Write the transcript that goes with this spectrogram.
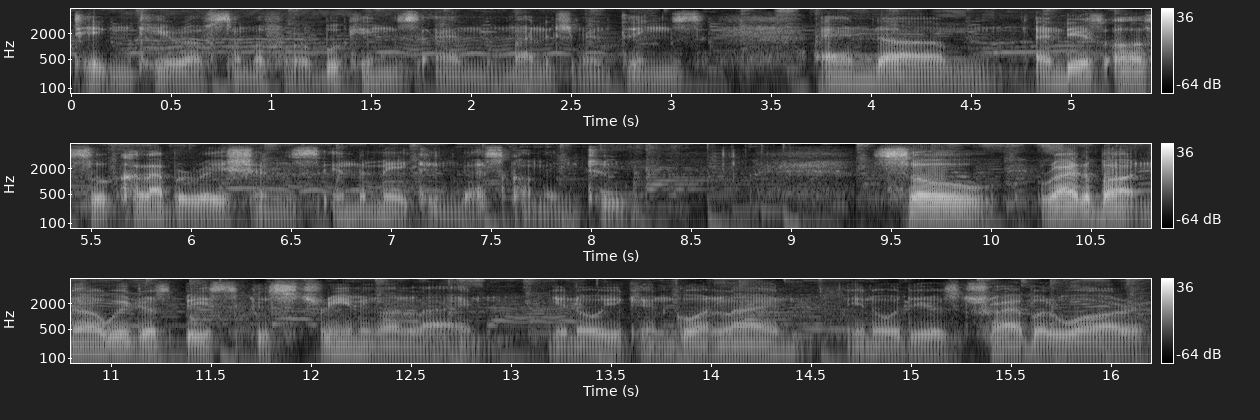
taking care of some of our bookings and management things, and um, and there's also collaborations in the making that's coming too. So right about now, we're just basically streaming online. You know, you can go online. You know, there's Tribal War,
